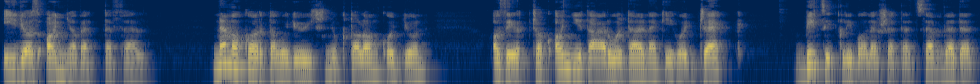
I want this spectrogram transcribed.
így az anyja vette fel. Nem akarta, hogy ő is nyugtalankodjon, azért csak annyit árult el neki, hogy Jack bicikli balesetet szenvedett,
